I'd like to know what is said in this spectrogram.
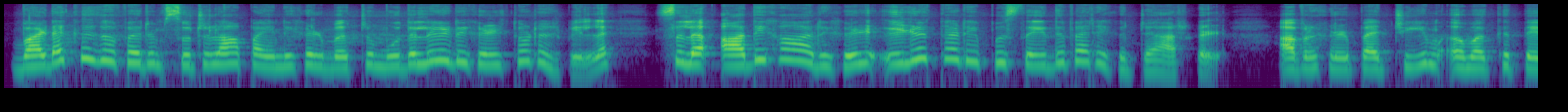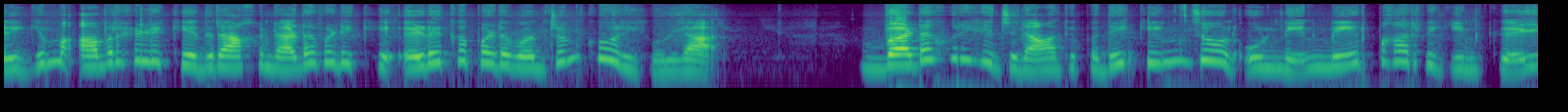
வடக்கு வரும் சுற்றுலா பயணிகள் மற்றும் முதலீடுகள் தொடர்பில் சில அதிகாரிகள் இழுத்தடைப்பு செய்து வருகின்றார்கள். அவர்கள் பற்றியும் எமக்கு தெரியும் அவர்களுக்கு எதிராக நடவடிக்கை எடுக்கப்படும் என்றும் கூறியுள்ளார். வடகொரிய ஜனாதிபதி கிங் ஜோன் உன்னின் மேற்பார்வையின் கீழ்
